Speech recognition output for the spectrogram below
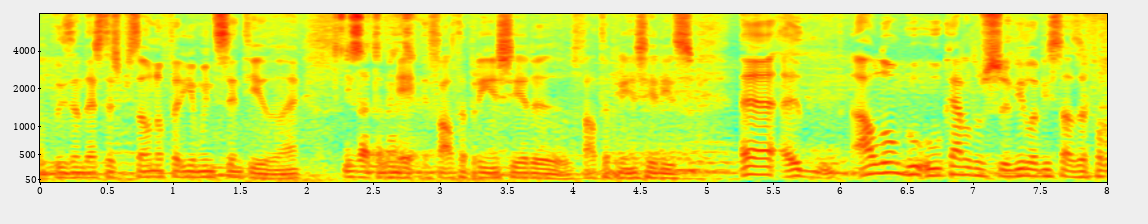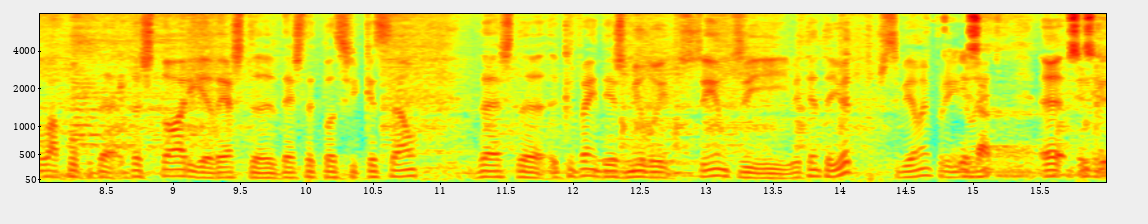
utilizando esta expressão, não faria muito sentido, não é? Exatamente. É, falta, preencher, falta preencher isso. Uh, ao longo, o Carlos Vila Viçosa falou há pouco da, da história desta, desta classificação, desta, que vem desde 1888, por perceber bem por aí, Exato. É? Sim, sim.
